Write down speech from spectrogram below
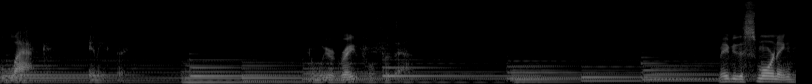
lack anything. And we are grateful for that. Maybe this morning,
